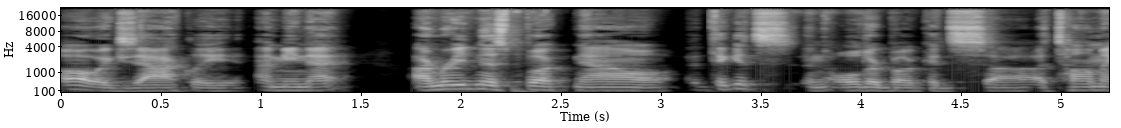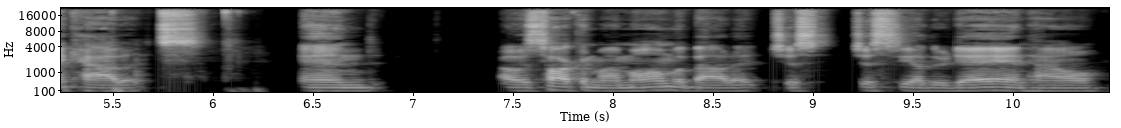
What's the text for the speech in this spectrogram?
Oh, exactly. I mean, I, I'm reading this book now. I think it's an older book. It's uh, Atomic Habits, and I was talking to my mom about it just just the other day, and how,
